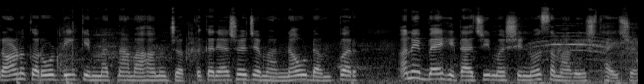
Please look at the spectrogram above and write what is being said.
ત્રણ કરોડની કિંમતના વાહનો જપ્ત કર્યા છે, જેમાં નવ ડમ્પર અને બે હિટાચી મશીનનો સમાવેશ થાય છે.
